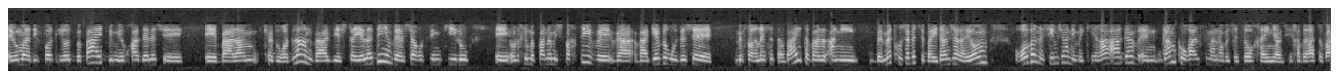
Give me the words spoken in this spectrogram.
היו מעדיפות להיות בבית, במיוחד אלה שבעלם כדורגלן, ואז יש את הילדים וישר עושים כאילו אה, הולכים לפן המשפחתי וה, והגבר הוא זה שמפרנס את הבית, אבל אני באמת חושבת שבעידן של היום, רוב הנשים שאני מכירה, אגב, הן גם קורל סימנוביץ' לצורך העניין, שהיא חברה טובה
